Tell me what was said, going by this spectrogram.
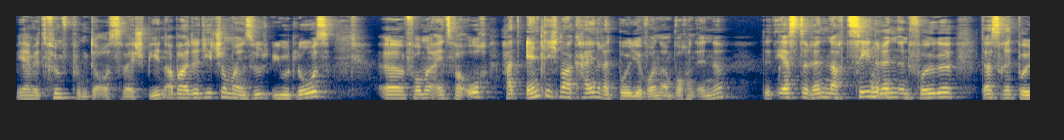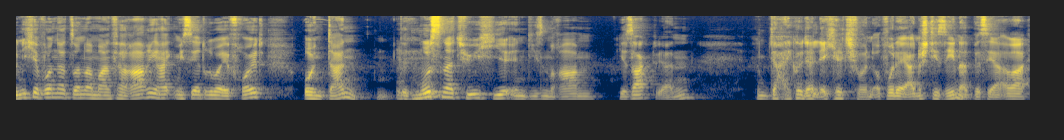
Wir haben jetzt fünf Punkte aus zwei Spielen, aber das geht schon mal gut los. Äh, Formel 1 war auch, hat endlich mal kein Red Bull gewonnen am Wochenende. Das erste Rennen nach zehn Rennen in Folge, dass Red Bull nicht gewonnen hat, sondern mal ein Ferrari, hat mich sehr darüber gefreut. Und dann, das muss natürlich hier in diesem Rahmen gesagt werden. Der Heiko, der lächelt schon, obwohl er ja nicht gesehen hat bisher. Aber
